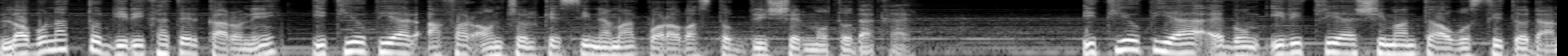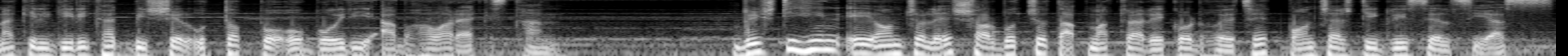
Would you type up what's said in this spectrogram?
লবণাক্ত গিরিখাতের কারণে ইথিওপিয়ার আফার অঞ্চলকে সিনেমার পরাবাস্তব দৃশ্যের মতো দেখায়। ইথিওপিয়া এবং ইরিত্রিয়া সীমান্তে অবস্থিত ডানাকিল গিরিখাত বিশ্বের উত্তপ্ত ও বৈরী আবহাওয়ার এক স্থান। বৃষ্টিহীন এই অঞ্চলে সর্বোচ্চ তাপমাত্রা রেকর্ড হয়েছে পঞ্চাশ degree Celsius.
